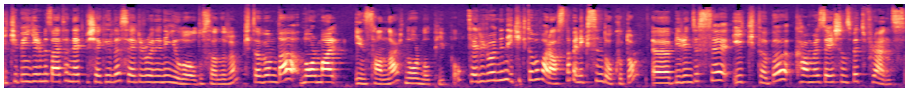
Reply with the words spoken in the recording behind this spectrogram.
2020 zaten net bir şekilde Sally Rooney'nin yılı oldu sanırım. Kitabımda normal insanlar, normal people. Sally Rooney'nin iki kitabı var aslında. Ben ikisini de okudum. Ee, birincisi ilk kitabı Conversations with Friends.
